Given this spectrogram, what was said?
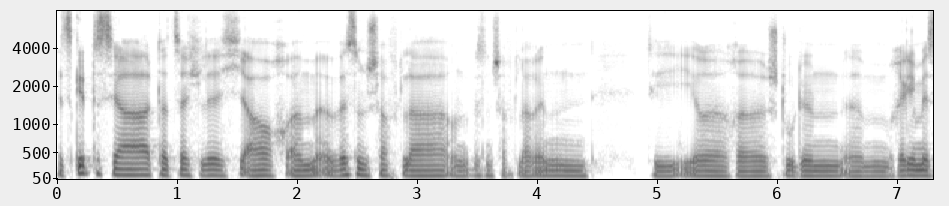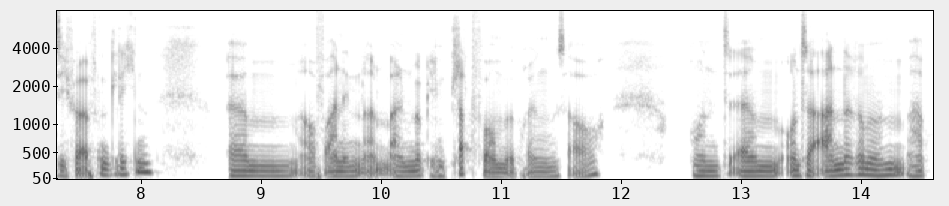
Jetzt gibt es ja tatsächlich auch ähm, Wissenschaftler und Wissenschaftlerinnen, die ihre Studien ähm, regelmäßig veröffentlichen, ähm, auf allen, allen, möglichen Plattformen übrigens auch. Und ähm, unter anderem habe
